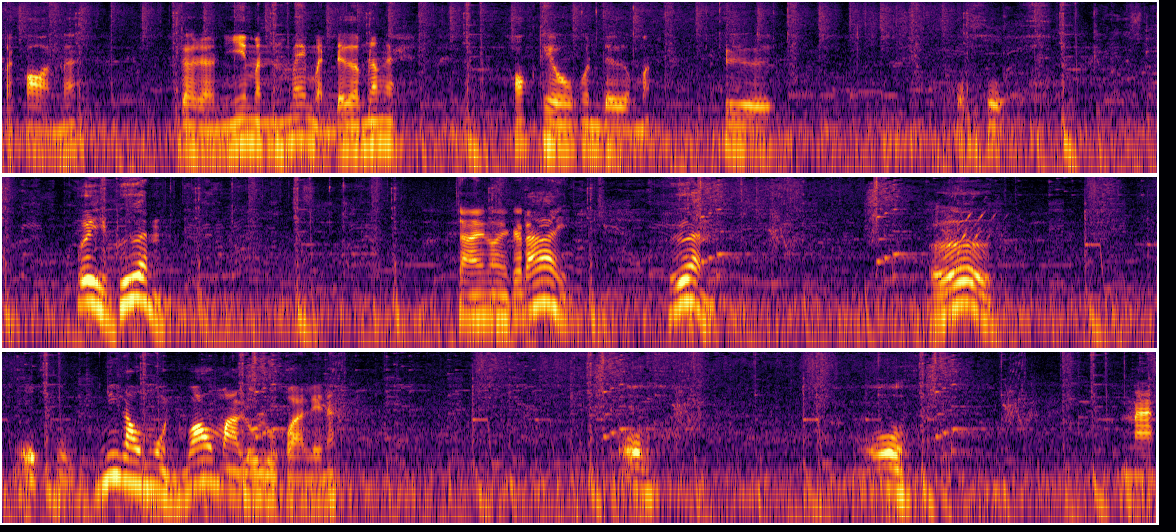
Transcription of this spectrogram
แต่ก่อนนะ แต่เดี๋ยวนี้มันไม่เหมือนเดิมแล้วไงค็อกเทลคนเดิมอะคือ โอ้โห เฮ้ยเพื่อน จ่ายหน่อยก็ได้ เพื่อน เออ โอ้โห นี่เราหมุนว่าวมารัวๆเลยนะ โอ้ โอ้ หนัก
